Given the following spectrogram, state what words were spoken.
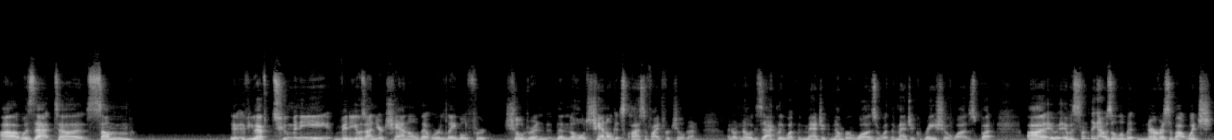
uh, was that uh, some. If you have too many videos on your channel that were labeled for children, then the whole channel gets classified for children. I don't know exactly what the magic number was or what the magic ratio was, but uh, it, it was something I was a little bit nervous about, which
